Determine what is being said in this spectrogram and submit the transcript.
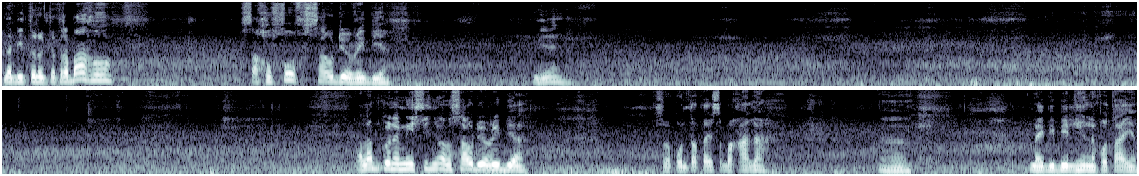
na dito nagtatrabaho sa Hufuf, Saudi Arabia. Yan alam ko na miss nyo ang Saudi Arabia. So punta tayo sa Bacala Ah, may bibilhin na po tayo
